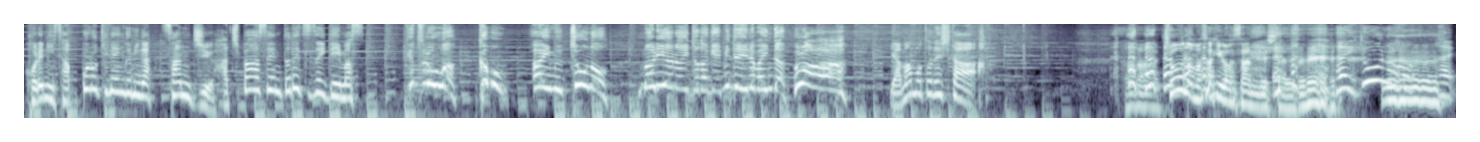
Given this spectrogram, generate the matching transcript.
これに札幌記念組が38%で続いています。結論はカモン I'm ジョノマリアライトだけ見ていればいいんだ。ほら山本でした。長野正弘さんでしたですね。はい今日のはい。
